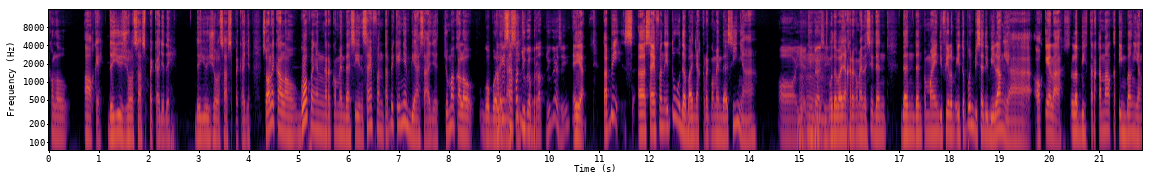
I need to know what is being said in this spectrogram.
kalau ah, oke, The Usual Suspect aja deh. The Usual Suspect aja. Soalnya kalau gue pengen ngerekomendasiin Seven tapi kayaknya biasa aja. Cuma kalau gue boleh Tapi ngasih Seven juga berat juga sih. Iya. Tapi eh, Seven itu udah banyak rekomendasinya. Oh iya Mm-mm, juga sih. Udah banyak rekomendasi dan dan dan pemain di film itu pun bisa dibilang ya oke lah lebih terkenal ketimbang yang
